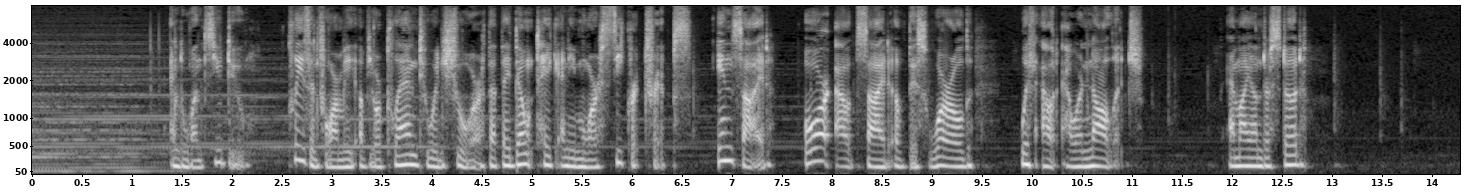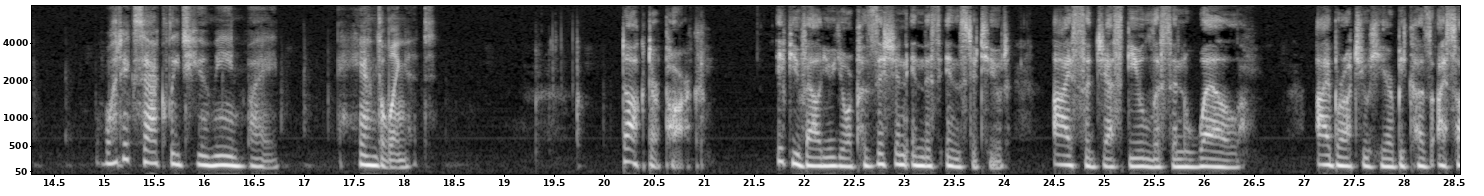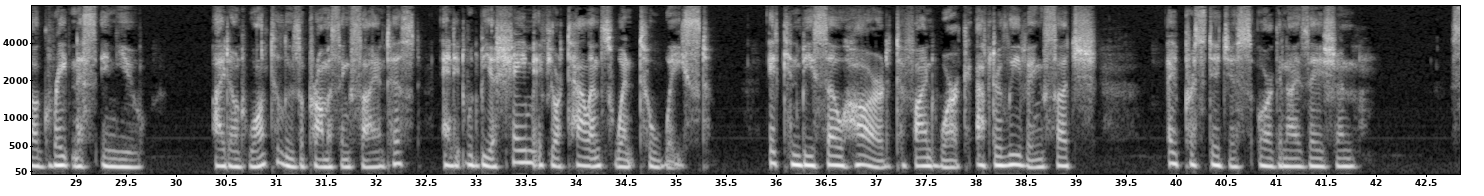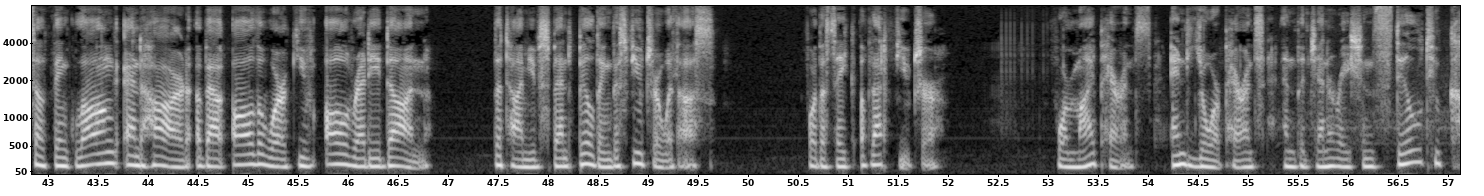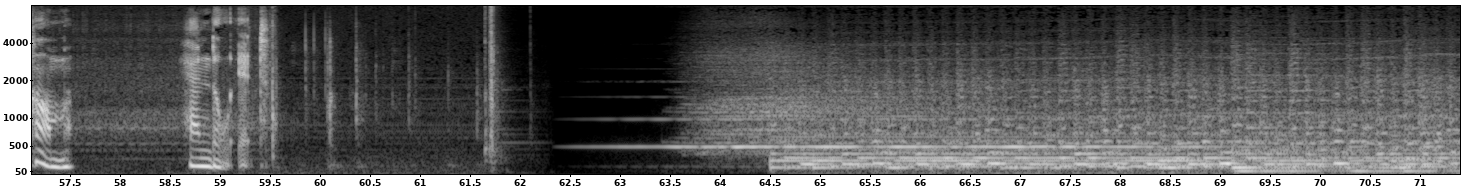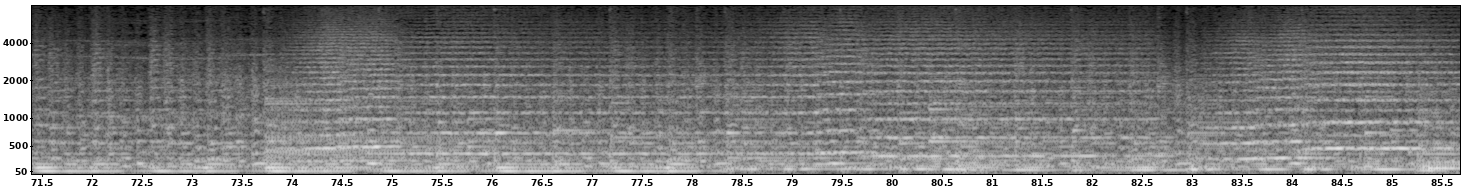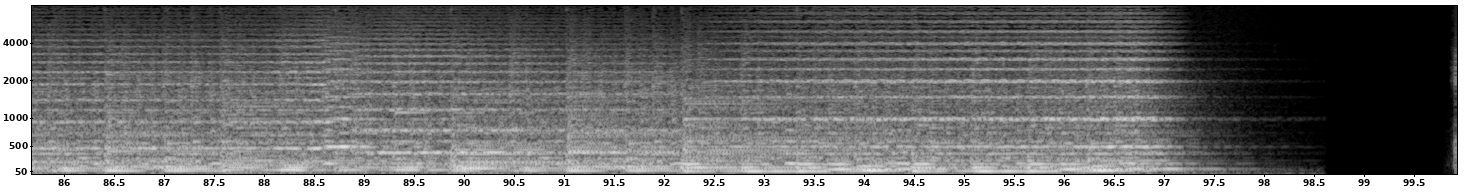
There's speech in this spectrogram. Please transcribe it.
And once you do, please inform me of your plan to ensure that they don't take any more secret trips, inside or outside of this world, without our knowledge. Am I understood? What exactly do you mean by handling it? Dr. Park, if you value your position in this institute, I suggest you listen well. I brought you here because I saw greatness in you. I don't want to lose a promising scientist, and it would be a shame if your talents went to waste. It can be so hard to find work after leaving such a prestigious organization. So think long and hard about all the work you've already done, the time you've spent building this future with us. For the sake of that future. For my parents and your parents and the generations still to come. Handle it.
